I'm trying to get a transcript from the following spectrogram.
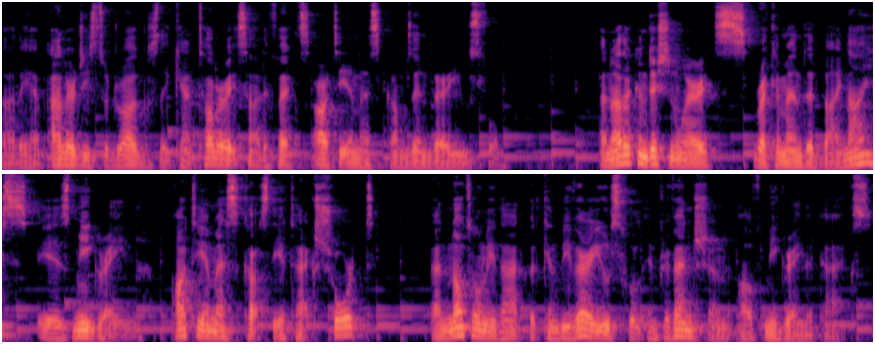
uh, they have allergies to drugs, they can't tolerate side effects, RTMS comes in very useful. Another condition where it's recommended by NICE is migraine. RTMS cuts the attack short, and not only that, but can be very useful in prevention of migraine attacks.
